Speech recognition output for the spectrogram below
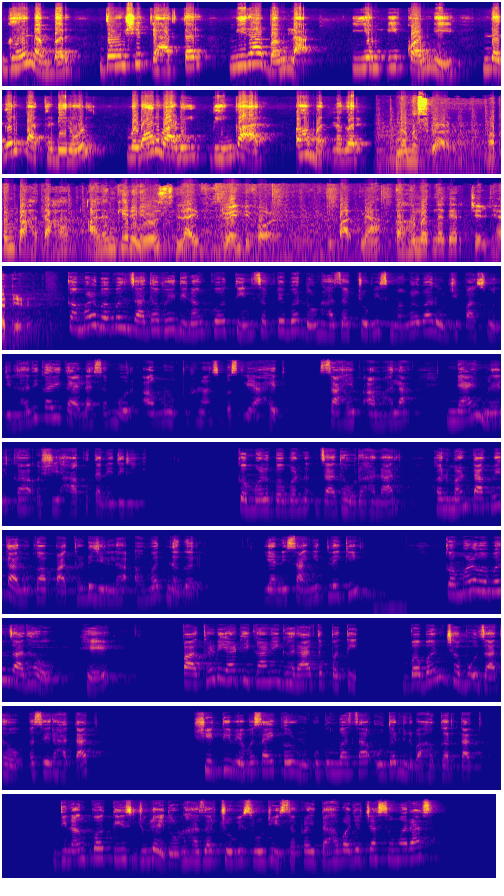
घर नंबर दोनशे त्र्याहत्तर मीरा बंगला एम ई कॉलनी नगर पाथर्डी रोड वडारवाडी भिंगार अहमदनगर. नमस्कार आपण पाहत आहात Alamgir news live twenty four. बातम्या अहमदनगर जिल्ह्यातील. कमळ बबन जाधव हे दिनांक तीन सप्टेंबर दोन हजार चोवीस मंगळवार रोजीपासून जिल्हाधिकारी कार्यालयासमोर आमरण उपोषणास बसले आहेत. साहेब आम्हाला न्याय मिळेल का अशी हाक त्यांनी दिली. कमळ बबन जाधव राहणार हनुमान टाकळी तालुका पाथर्डी जिल्हा अहमदनगर. यांनी सांगितले की कमळ बबन जाधव हे पाथर्ड या ठिकाणी घरात पती बबन छबू जाधव असे राहतात. शेती व्यवसाय करून कुटुंबाचा उदरनिर्वाह करतात. दिनांक तीस जुलै दोन हजार चोवीस रोजी सकाळी दहा वाजेच्या सुमारास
